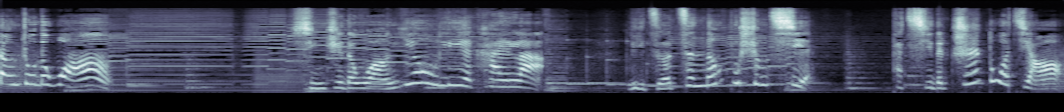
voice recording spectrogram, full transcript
当中的网。新织的网又裂开了，李泽怎能不生气？他气得直跺脚。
